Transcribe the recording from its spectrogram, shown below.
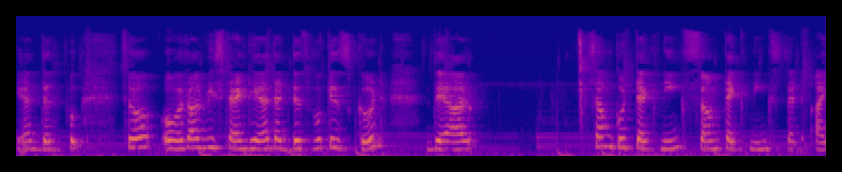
here. This book. So overall, we stand here that this book is good. There are some good techniques, some techniques that I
